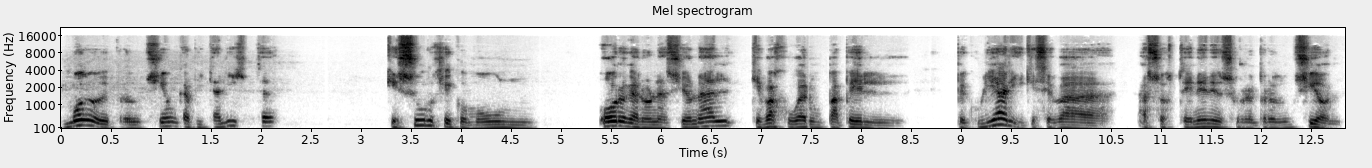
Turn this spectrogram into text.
modo de producción capitalista que surge como un órgano nacional que va a jugar un papel peculiar y que se va a sostener en su reproducción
